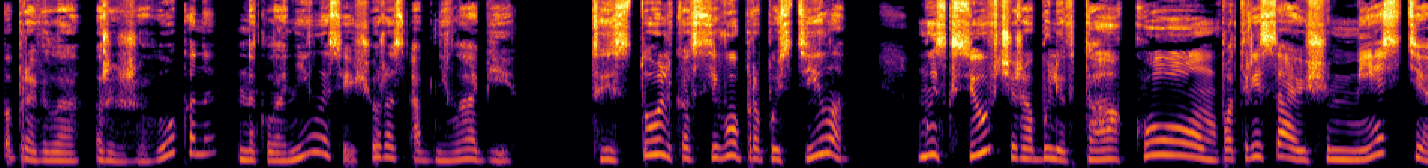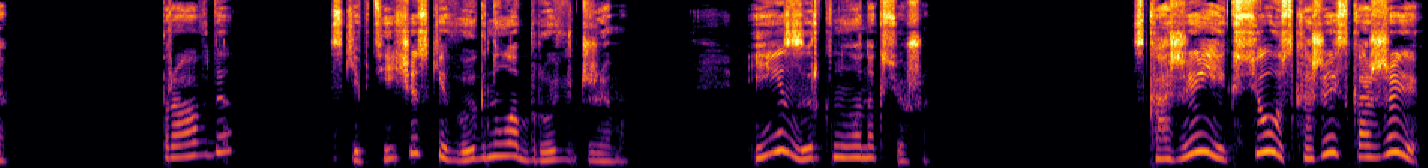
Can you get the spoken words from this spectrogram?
Поправила рыжие локоны, наклонилась и еще раз обняла обеих. «Ты столько всего пропустила? Мы с Ксю вчера были в таком потрясающем месте!» «Правда?» Скептически выгнула бровь Джема и зыркнула на Ксюшу. «Скажи ей, Ксю, скажи, скажи!»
